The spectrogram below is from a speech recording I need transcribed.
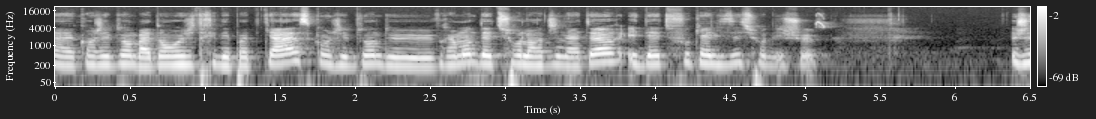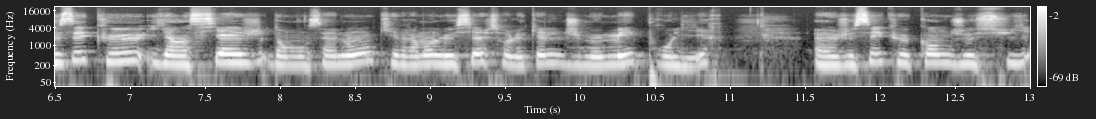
euh, quand j'ai besoin bah, d'enregistrer des podcasts, quand j'ai besoin de vraiment d'être sur l'ordinateur et d'être focalisé sur des choses. Je sais qu'il y a un siège dans mon salon qui est vraiment le siège sur lequel je me mets pour lire. Euh, je sais que quand je suis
